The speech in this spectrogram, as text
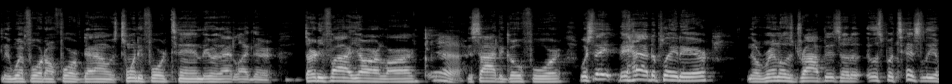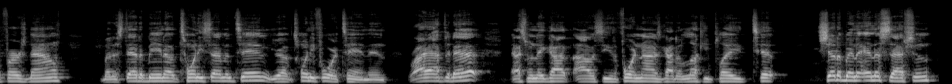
they went for it on fourth down was 24-10. They were at like their 35 yard line. Yeah. Decided to go for it, which they they had to play there. You know, Reynolds dropped it, so it was potentially a first down. But instead of being up 27-10, you're up 24-10. And right after that, that's when they got obviously the 49ers got a lucky play tip. Should have been an interception,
